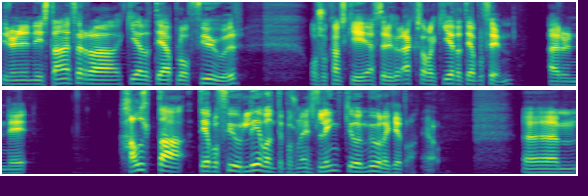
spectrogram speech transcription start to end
í rauninni í staðin fyrir að gera Diablo 4 og svo kannski eftir ykkur x ára að gera Diablo 5 að í rauninni halda Diablo 4 lifandi bara svona eins lengi og þau mögulega geta. Já. um,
